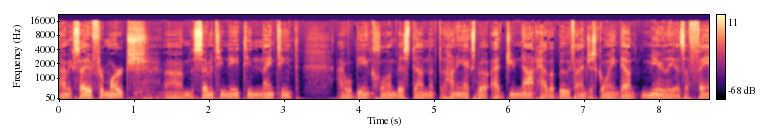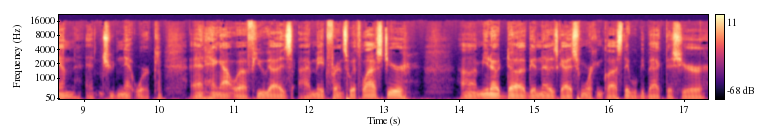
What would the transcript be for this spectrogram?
I'm excited for March, um, the 17th, 18th, and 19th. I will be in Columbus down at the Hunting Expo. I do not have a booth. I'm just going down merely as a fan and to network and hang out with a few guys I made friends with last year. Um, you know, Doug and those guys from Working Class, they will be back this year.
